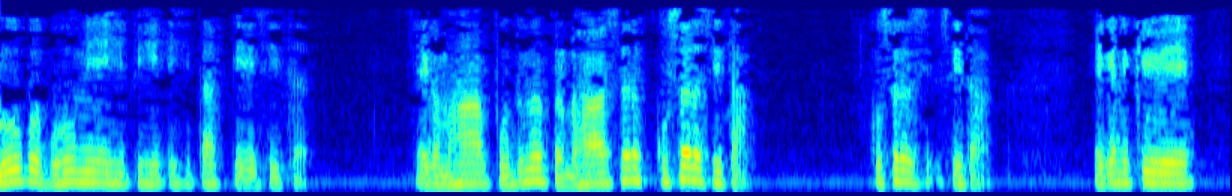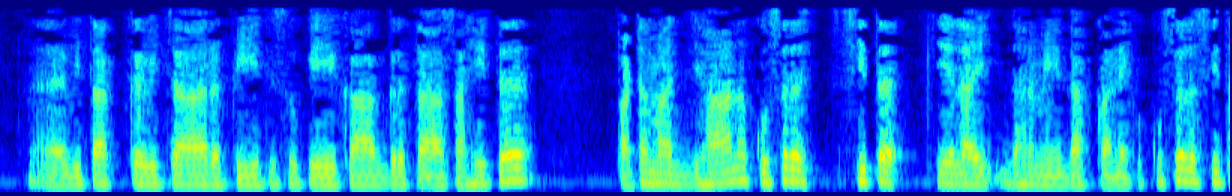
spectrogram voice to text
රූප භූමියේ පිහිටි හිතක් ඒ සිත. ඒක මහා පුදුම ප්‍රභාසර කුසල සිතක්. කුසල සිතක්. ඒ කියන්නේ කිව්වේ විතක්ක ਵਿਚාර පීති සුඛ ඒකාග්‍රතා සහිත පඨම ඥාන කුසල සිත කියලායි ධර්මයේ දක්වන්නේ. ඒක කුසල සිතක්.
